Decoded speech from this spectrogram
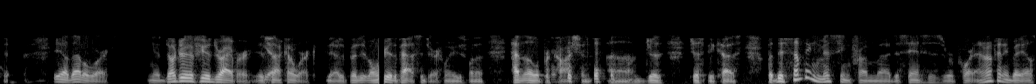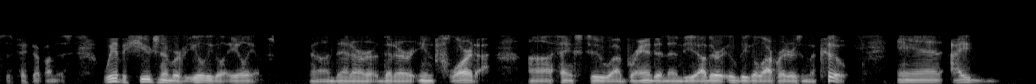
yeah, that'll work. You know, don't do it if you're the driver. It's Yeah. not going to work. You know, but it won't be the passenger. We just want to have a little precaution, um, just just because. But there's something missing from uh, DeSantis' report. I don't know if anybody else has picked up on this. We have a huge number of illegal aliens uh, that are that are in Florida, uh, thanks to uh, Brandon and the other illegal operators in the coup. And I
